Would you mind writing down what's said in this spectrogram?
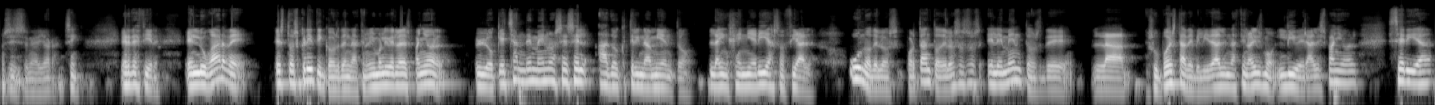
No sé si se me oye ahora. Sí. Es decir, en lugar de estos críticos del nacionalismo liberal español lo que echan de menos es el adoctrinamiento, la ingeniería social. Uno de los, por tanto, de los esos elementos de la supuesta debilidad del nacionalismo liberal español sería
